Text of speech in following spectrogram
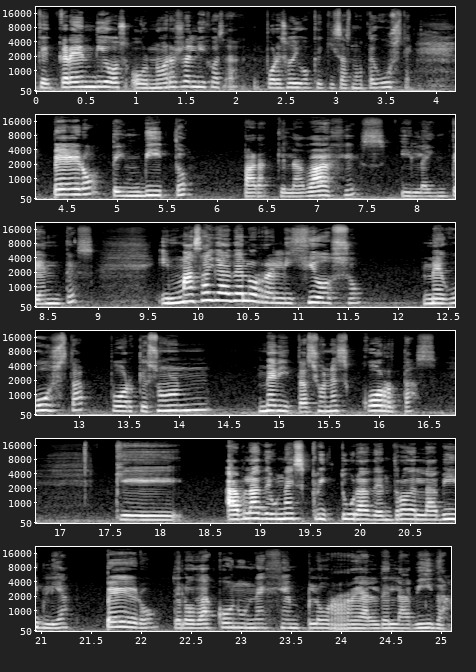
que cree en Dios o no eres religiosa, por eso digo que quizás no te guste. Pero te invito para que la bajes y la intentes. Y más allá de lo religioso, me gusta porque son meditaciones cortas que habla de una escritura dentro de la Biblia, pero te lo da con un ejemplo real de la vida.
